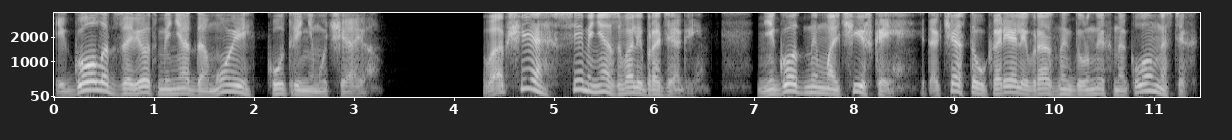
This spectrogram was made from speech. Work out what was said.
и голод зовет меня домой к утреннему чаю. Вообще, все меня звали бродягой, негодным мальчишкой, и так часто укоряли в разных дурных наклонностях,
